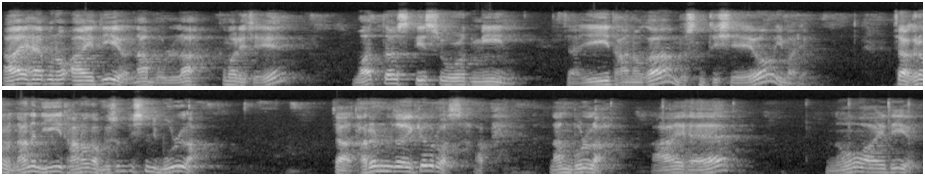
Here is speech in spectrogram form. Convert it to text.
I have no idea. 나 몰라. 그 말이지. What does this word mean? 자, 이 단어가 무슨 뜻이에요? 이 말이야. 자, 그러면 나는 이 단어가 무슨 뜻인지 몰라. 자, 다른 문장이 껴들어왔어. 앞에. 난 몰라. I have no idea.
